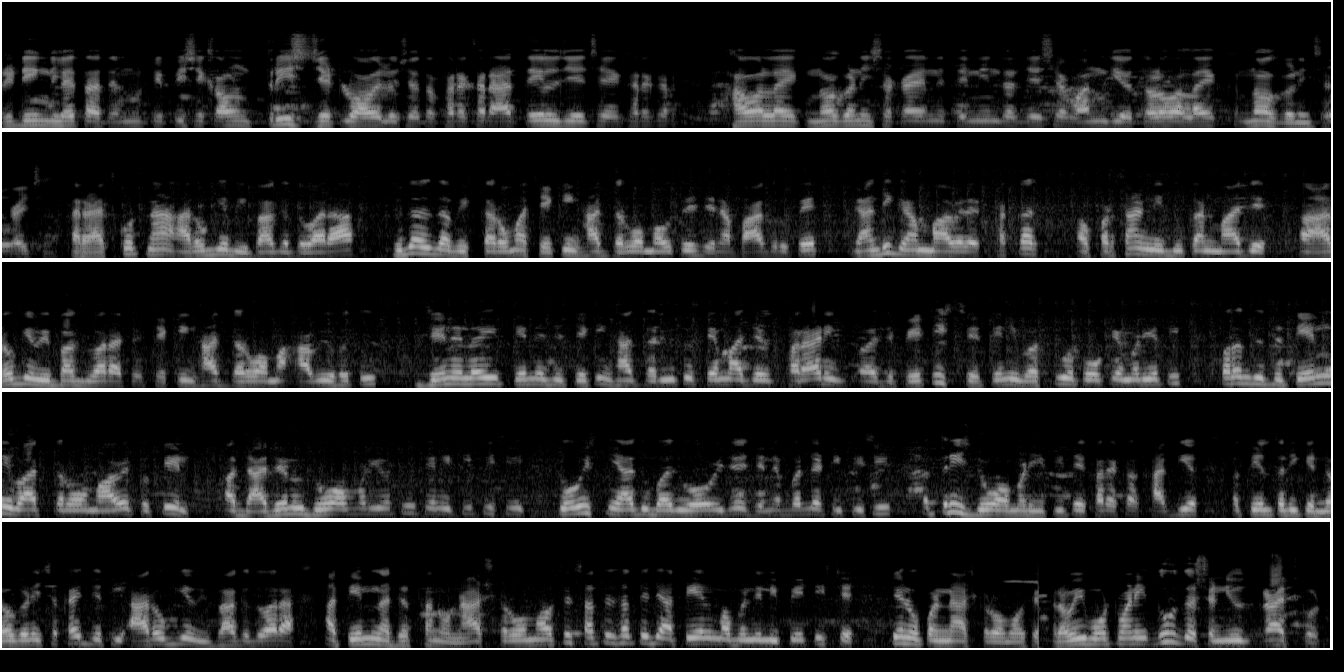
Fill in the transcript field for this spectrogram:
રીડિંગ લેતા તેમનું ટીપીસી કાઉન્ટ ત્રીસ જેટલું આવેલું છે, તો ખરેખર આ તેલ જે છે, ખરેખર ખાવા લાયક ન ગણી શકાય અને તેની અંદર જે છે, વાનગીઓ તળવા લાયક ન ગણી શકાય છે. રાજકોટના આરોગ્ય વિભાગ દ્વારા જુદા જુદા વિસ્તારોમાં ચેકિંગ હાથ ધરવામાં આવતું છે. જેના ભાગરૂપે ગાંધીગ્રામમાં આવેલા ઠક્કર ફરસાણની દુકાનમાં આજે આરોગ્ય વિભાગ દ્વારા ચેકિંગ હાથ ધરવામાં આવ્યું હતું. જેને લઈ તેને જે ચેકિંગ હાથ ધર્યું હતું, તેમાં જે ફરાળી જે પેટીસ છે, તેની વસ્તુઓ તો ઓકે મળી હતી. પરંતુ જે તેલની વાત કરવામાં આવે, તો તેલ આ દાઝેલું જોવા મળ્યું હતું, તેની ટીપીસી ચોવીસની આજુબાજુ હોવી જોઈએ જેને બદલે ટીપીસી ત્રીસ જોવા મળી હતી. તે ખરેખર ખાદ્ય તેલ તરીકે ન ગણી શકાય, જેથી આરોગ્ય વિભાગ દ્વારા આ તેલના જથ્થાનો નાશ કરવામાં આવશે. સાથે સાથે જે આ તેલમાં બનેલી પેટીસ છે, તેનો પણ નાશ કરવામાં આવશે. રવિ મોટવાણી, દૂરદર્શન ન્યૂઝ રાજકોટ.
